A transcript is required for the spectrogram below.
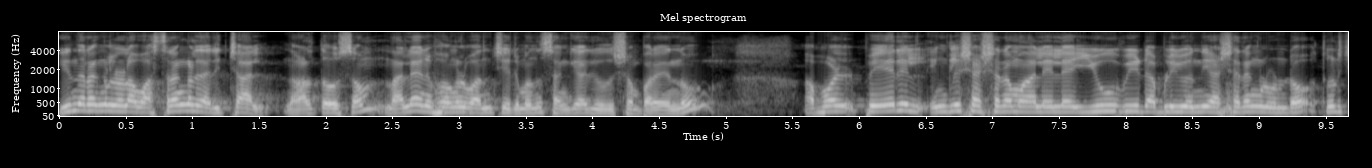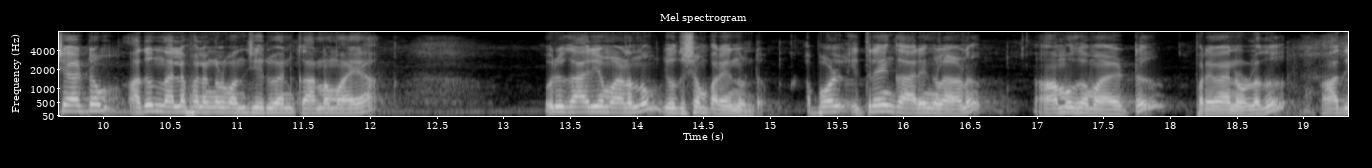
ഈ നിറങ്ങളിലുള്ള വസ്ത്രങ്ങൾ ധരിച്ചാൽ നാളത്തെ ദിവസം നല്ല അനുഭവങ്ങൾ വന്നു ചേരുമെന്ന് സംഖ്യാജ്യോതിഷം പറയുന്നു. അപ്പോൾ പേരിൽ ഇംഗ്ലീഷ് അക്ഷരമാലയിലെ യു വി ഡബ്ല്യു എന്നീ അക്ഷരങ്ങളുണ്ടോ? തീർച്ചയായിട്ടും അതും നല്ല ഫലങ്ങൾ വന്നു ചേരുവാൻ കാരണമായ ഒരു കാര്യമാണെന്നും ജ്യോതിഷം പറയുന്നുണ്ട്. അപ്പോൾ ഇത്രയും കാര്യങ്ങളാണ് ആമുഖമായിട്ട് പറയാനുള്ളത്. ആദ്യം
